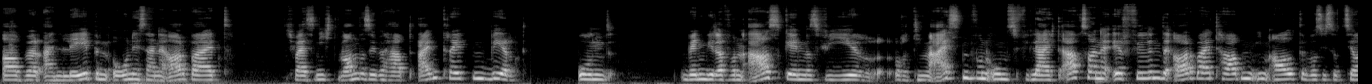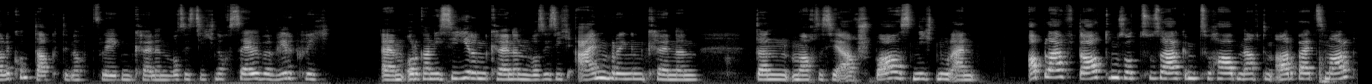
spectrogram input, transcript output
Aber ein Leben ohne seine Arbeit, ich weiß nicht, wann das überhaupt eintreten wird. Und wenn wir davon ausgehen, dass wir oder die meisten von uns vielleicht auch so eine erfüllende Arbeit haben im Alter, wo sie soziale Kontakte noch pflegen können, wo sie sich noch selber wirklich ähm, organisieren können, wo sie sich einbringen können, dann macht es ja auch Spaß, nicht nur ein Ablaufdatum sozusagen zu haben auf dem Arbeitsmarkt.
